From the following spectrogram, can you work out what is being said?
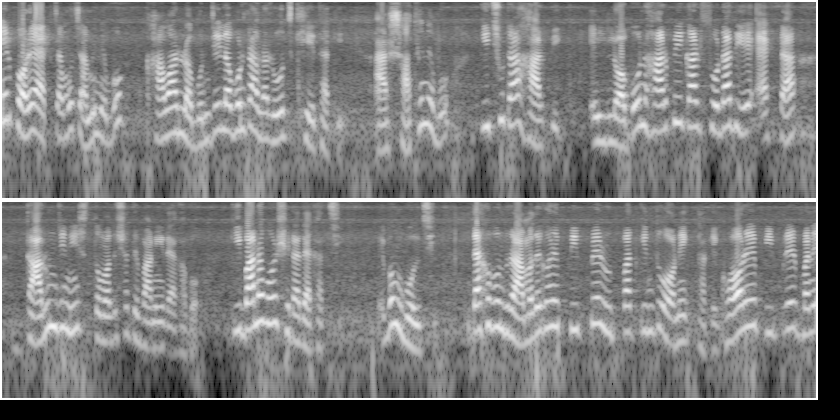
এরপরে এক চামচ আমি নেব খাওয়ার লবণ। যেই লবণটা আমরা রোজ খেয়ে থাকি। আর সাথে নেব কিছুটা হারপিক। এই লবণ, হারপিক আর সোডা দিয়ে একটা দারুণ জিনিস তোমাদের সাথে বানিয়ে দেখাবো। কি বানাবো সেটা দেখাচ্ছি এবং বলছি। দেখো বন্ধুরা, আমাদের ঘরে পিঁপড়ের উৎপাত কিন্তু অনেক থাকে। ঘরে পিঁপড়ের মানে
